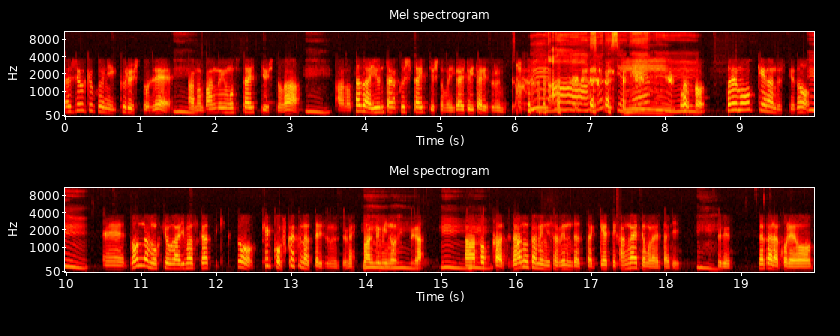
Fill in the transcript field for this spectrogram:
ラジオ局に来る人で、うん、あの番組持ちたいっていう人が、うん、あのただユンタクしたいっていう人も意外といたりするんですよ。うん、ああそうですよね。そうそうそれも OK なんですけど、うん、えー、どんな目標がありますかって聞くと結構深くなったりするんですよね番組の質が。うんうん、あそっか何のために喋るんだったっけって考えてもらえたりする。だからこれを、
